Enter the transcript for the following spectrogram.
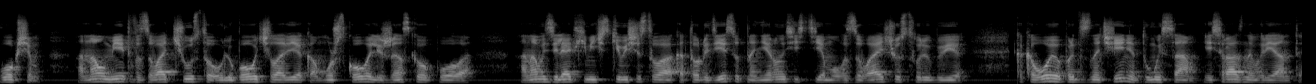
В общем, она умеет вызывать чувства у любого человека, мужского или женского пола. Она выделяет химические вещества, которые действуют на нервную систему, вызывая чувство любви. Каково ее предназначение, думай сам, есть разные варианты.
